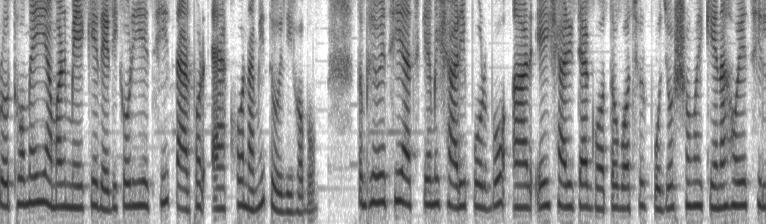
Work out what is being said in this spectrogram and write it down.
প্রথমেই আমার মেয়েকে রেডি করিয়েছি, তারপর এখন আমি তৈরি হব। তো ভেবেছি আজকে আমি শাড়ি পরব, আর এই শাড়িটা গত বছর পুজোর সময় কেনা হয়েছিল,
